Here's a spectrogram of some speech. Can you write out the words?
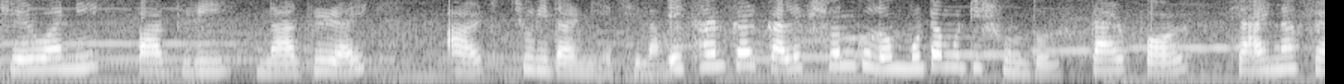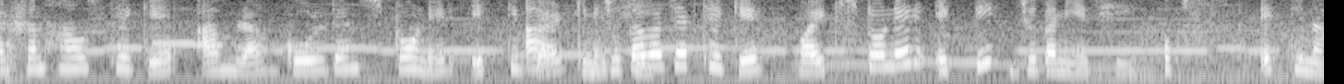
শেরওয়ানি, পাগড়ি, নাগরাই আর চুড়িদার নিয়েছিলাম। এখানকার কালেকশনগুলো মোটামুটি সুন্দর। তারপর চায়না ফ্যাশন হাউস থেকে আমরা গোল্ডেন স্টোনের একটি ব্যাগ কিনেছি। জুতা বাজার থেকে হোয়াইট স্টোনের একটি জুতা নিয়েছি। উপস একটি না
